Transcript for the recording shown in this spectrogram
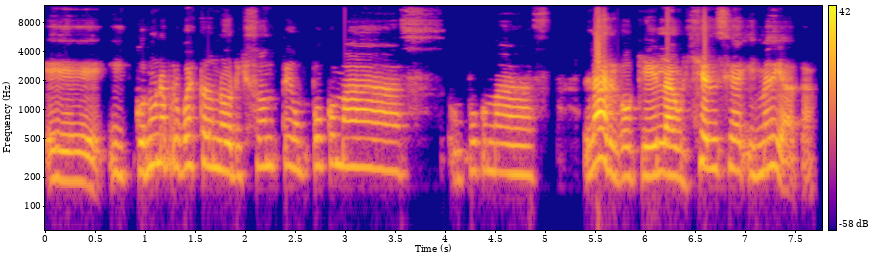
eh, y con una propuesta de un horizonte un poco más, un poco más largo que la urgencia inmediata.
